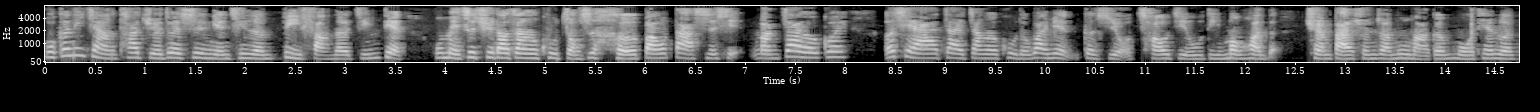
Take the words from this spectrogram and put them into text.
我跟你讲，它绝对是年轻人必访的景点。我每次去到藏二库，总是荷包大失血，满载而归。而且啊，在藏二库的外面，更是有超级无敌梦幻的全白旋转木马跟摩天轮。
